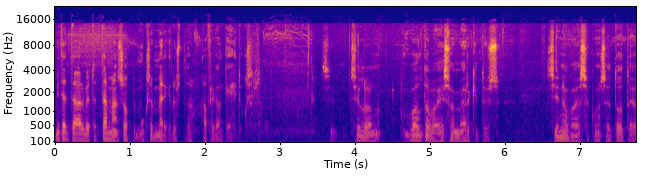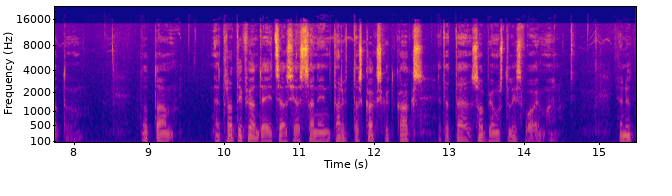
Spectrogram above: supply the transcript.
Miten te arvioitte tämän sopimuksen merkitystä Afrikan kehityksellä? Sillä on valtava iso merkitys siinä vaiheessa, kun se toteutuu. Tota, näitä ratifiointeja itse asiassa niin tarvittaisiin 22, että tämä sopimus tulisi voimaan. Ja nyt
